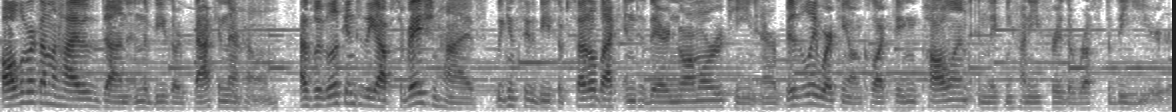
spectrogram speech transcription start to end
all the work on the hive is done and the bees are back in their home. As we look into the observation hive, we can see the bees have settled back into their normal routine and are busily working on collecting pollen and making honey for the rest of the year.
